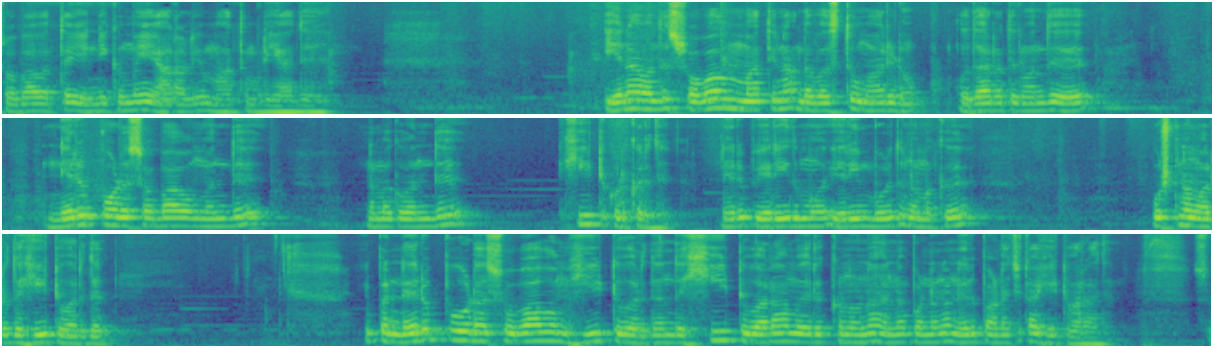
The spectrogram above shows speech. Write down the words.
ஸ்வபாவத்தை என்றைக்குமே யாராலையும் மாற்ற முடியாது. ஏன்னா வந்து ஸ்வபாவம் மாற்றினா அந்த வஸ்து மாறிடும். உதாரணத்துக்கு வந்து நெருப்போட சுபாவம் வந்து நமக்கு வந்து ஹீட் கொடுக்கறது. நெருப்பு எரியுதுமோ எரியும் பொழுது நமக்கு உஷ்ணம் வருது ஹீட் வருது. இப்போ நெருப்போட சுபாவம் ஹீட் வருது. அந்த ஹீட் வராமல் இருக்கணும்னா என்ன பண்ணணும்னா நெருப்பு அணைச்சிட்டா ஹீட் வராது. ஸோ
